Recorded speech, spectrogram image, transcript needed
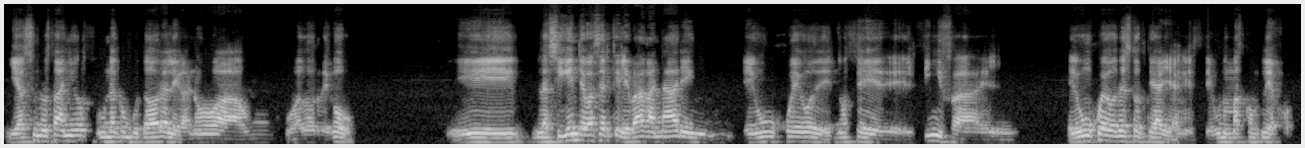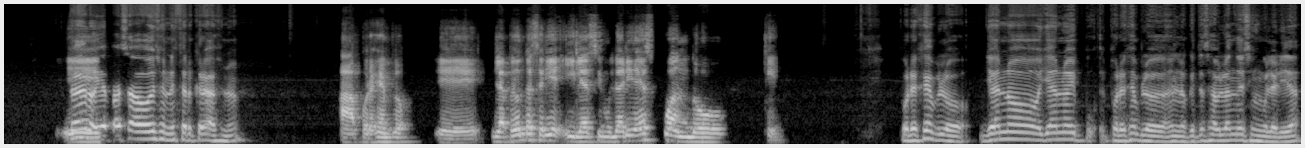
Y hace unos años una computadora le ganó a un jugador de Go. Eh, la siguiente va a ser que le va a ganar en, en un juego de, no sé, del FIFA, el, en un juego de estos que hayan, este, uno más complejo. Claro, eh, ya ha pasado eso en StarCraft, ¿no? Ah, por ejemplo. Eh, la pregunta sería, ¿y la singularidad es cuando qué? Por ejemplo, ya no, ya no hay, por ejemplo, en lo que estás hablando de singularidad,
